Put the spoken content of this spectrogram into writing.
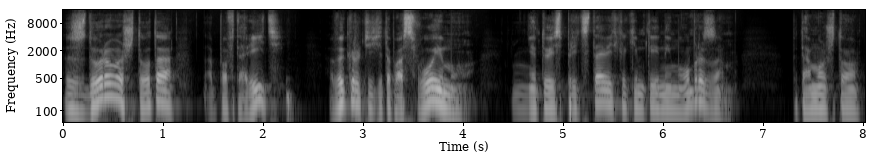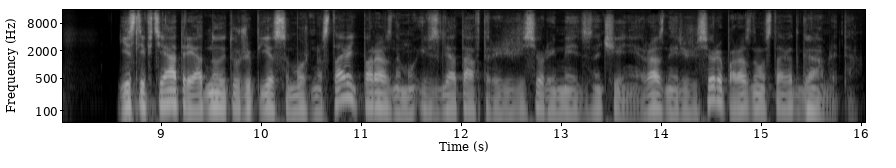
здорово что-то повторить, выкрутить это по-своему, то есть представить каким-то иным образом. Потому что если в театре одну и ту же пьесу можно ставить по-разному, и взгляд автора и режиссера имеет значение, разные режиссеры по-разному ставят Гамлета —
